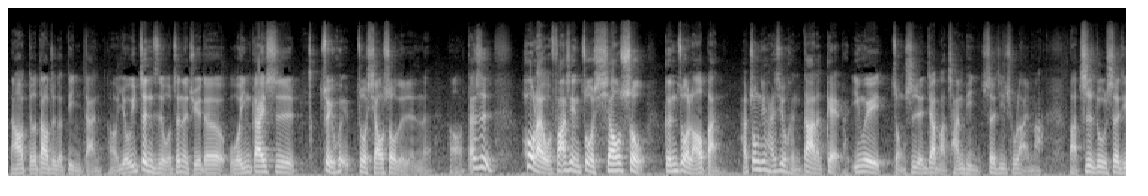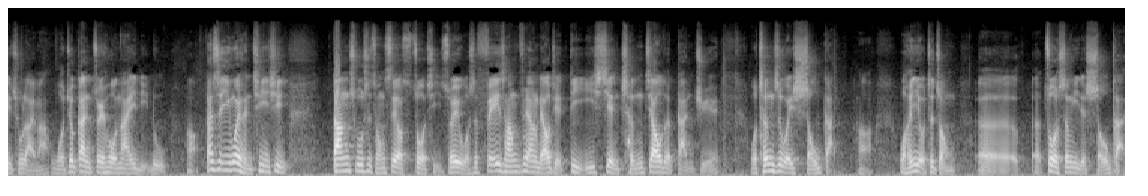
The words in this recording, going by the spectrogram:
然后得到这个订单啊。有一阵子我真的觉得我应该是最会做销售的人了啊，但是后来我发现做销售跟做老板。它中间还是有很大的 gap，因为总是人家把产品设计出来嘛，把制度设计出来嘛，我就干最后那一里路啊。但是因为很庆幸，当初是从 sales 做起，所以我是非常非常了解第一线成交的感觉，我称之为手感啊，我很有这种呃呃做生意的手感。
